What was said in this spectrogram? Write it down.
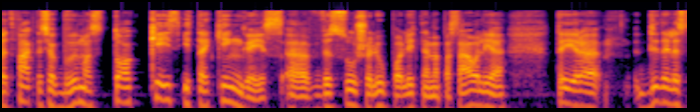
Bet faktas, jog buvimas tokiais įtakingais visų šalių politinėme pasaulyje, tai yra didelis,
